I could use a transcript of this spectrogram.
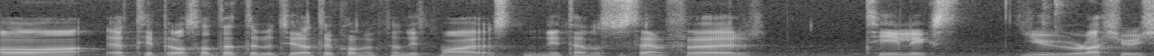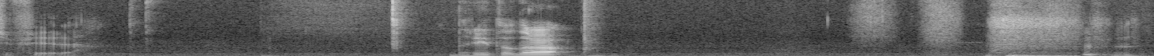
Og jeg tipper også at dette betyr at det kommer ikke noe nytt Nintendo-system før tidligst jula 2024. Drit og dra.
